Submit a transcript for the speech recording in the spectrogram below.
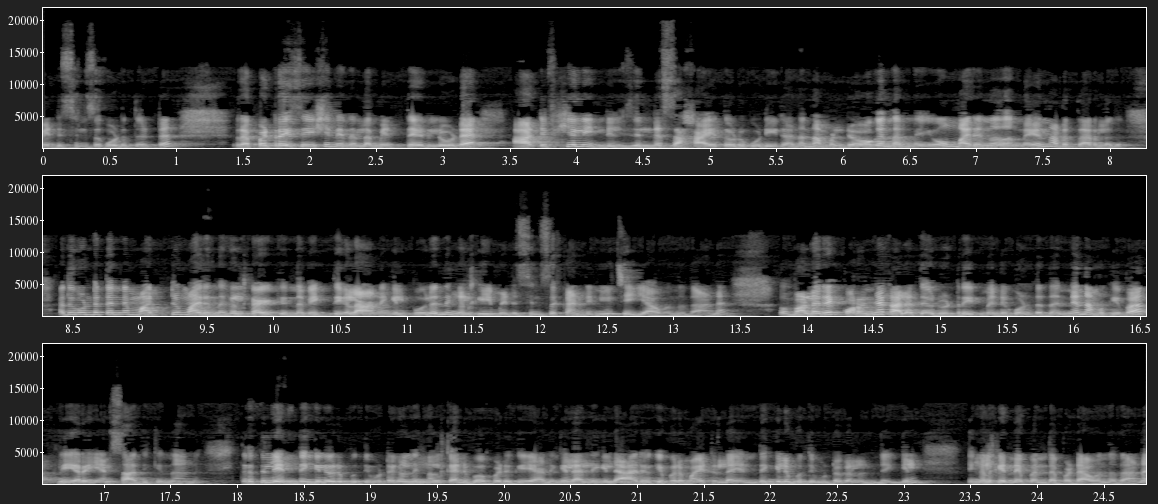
മെഡിസിൻസ് കൊടുത്തിട്ട് റെപ്പട്രൈസേഷൻ എന്നുള്ള മെത്തേഡിലൂടെ ആർട്ടിഫിഷ്യൽ ഇന്റലിജൻസിന്റെ സഹായത്തോട് കൂടിയിട്ടാണ് നമ്മൾ രോഗനിർണയവും മരുന്ന് നിർണയവും നടത്താറുള്ളത്. അതുകൊണ്ട് തന്നെ മറ്റു മരുന്നുകൾ കഴിക്കുന്ന വ്യക്തികളാണെങ്കിൽ പോലും നിങ്ങൾക്ക് ഈ മെഡിസിൻസ് കണ്ടിന്യൂ ചെയ്യാവുന്നതാണ്. അപ്പം വളരെ കുറഞ്ഞ കാലത്തെ ഒരു ട്രീറ്റ്മെന്റ് കൊണ്ട് തന്നെ നമുക്കിവ ക്ലിയർ ചെയ്യാൻ സാധിക്കുന്നതാണ്. ഇത്തരത്തിൽ എന്തെങ്കിലും ഒരു ബുദ്ധിമുട്ടുകൾ നിങ്ങൾക്ക് അനുഭവപ്പെടുകയാണെങ്കിൽ അല്ലെങ്കിൽ ആരോഗ്യപരമായിട്ടുള്ള എന്തെങ്കിലും ബുദ്ധിമുട്ടുകൾ ഉണ്ടെങ്കിൽ നിങ്ങൾക്ക് എന്നെ ബന്ധപ്പെടാവുന്നതാണ്.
